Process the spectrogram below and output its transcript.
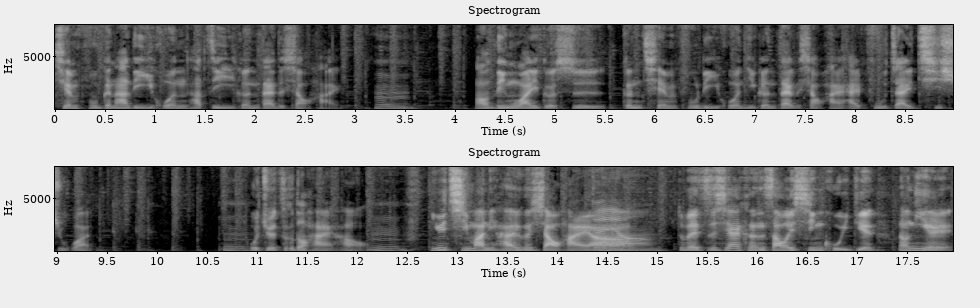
前夫跟他离婚，他自己一个人带着小孩。嗯。然后另外一个是跟前夫离婚，一个人带个小孩，还负债七十万。嗯，我觉得这个都还好，嗯，因为起码你还有一个小孩啊，对啊，对不对？只是现在可能稍微辛苦一点，然后你也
